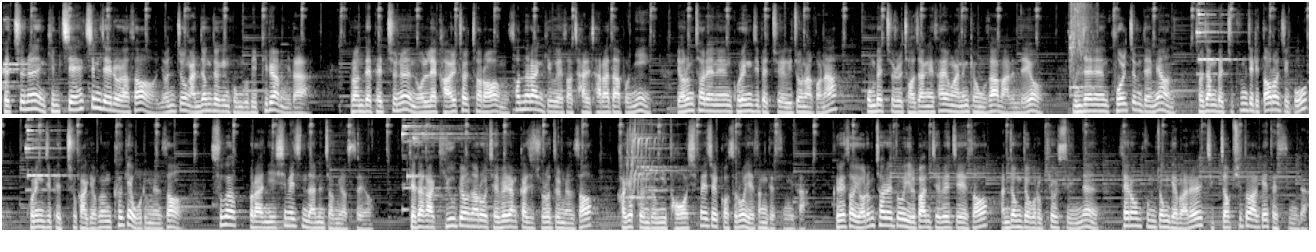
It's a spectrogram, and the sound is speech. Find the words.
배추는 김치의 핵심 재료라서 연중 안정적인 공급이 필요합니다. 그런데 배추는 원래 가을철처럼 서늘한 기후에서 잘 자라다 보니 여름철에는 고랭지 배추에 의존하거나 봄 배추를 저장해 사용하는 경우가 많은데요. 문제는 9월쯤 되면 저장 배추 품질이 떨어지고 고랭지 배추 가격은 크게 오르면서 수급 불안이 심해진다는 점이었어요. 게다가 기후변화로 재배량까지 줄어들면서 가격 변동이 더 심해질 것으로 예상됐습니다. 그래서 여름철에도 일반 재배지에서 안정적으로 키울 수 있는 새로운 품종 개발을 직접 시도하게 됐습니다.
